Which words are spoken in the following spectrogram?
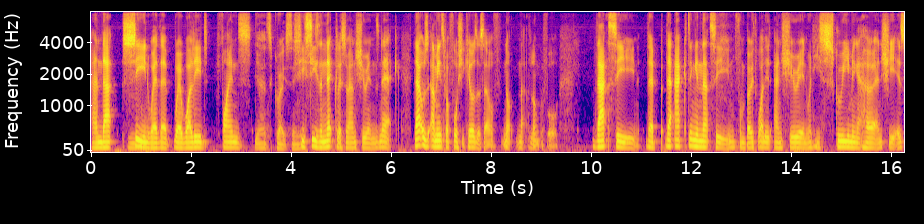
and that Hmm. scene where they where Walid finds Yeah, it's a great scene. she sees the necklace around Shirin's neck. That was, I mean, it's before she kills herself, not that long before. That scene, they're they're acting in that scene from both Walid and Shirin when he's screaming at her and she is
